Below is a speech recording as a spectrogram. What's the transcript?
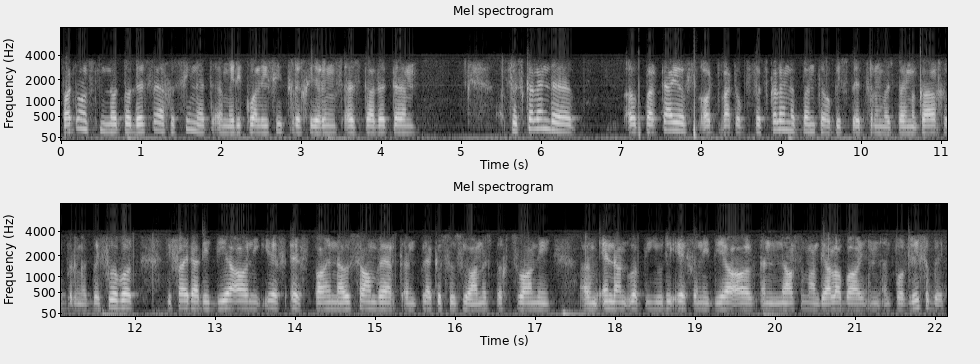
Wat ons nou tot dusver gesien het uh, met die koalisieregerings is dat dit um, verskillende uh, partye wat, wat op verskillende punte op die spektrum is bymekaar gebring het. Byvoorbeeld die feit dat die DA en die EFF baie nou saamwerk in plekke soos Johannesburg, Tshwane um, en dan ook die UDF en die DA in Nelson Mandela Bay in, in Port Elizabeth.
